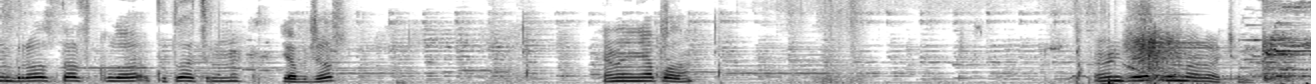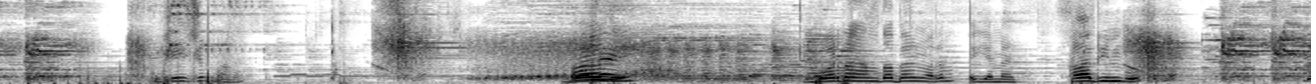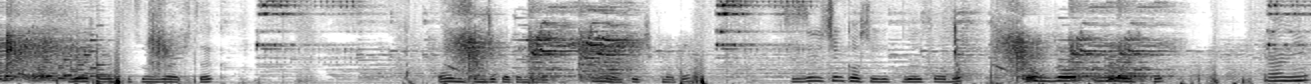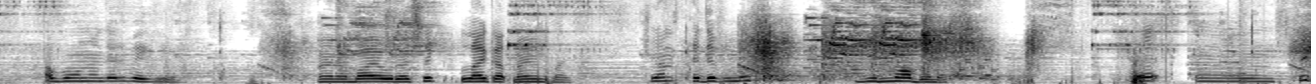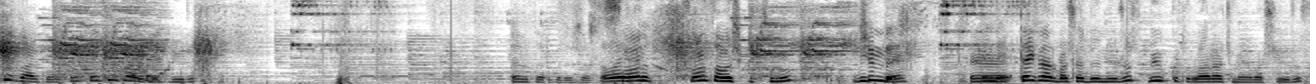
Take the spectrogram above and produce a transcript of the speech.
Brawl Stars kula, kutu açılımı yapacağız. Hemen yapalım. Önce bunları açalım. Bir şey çıkmadı. Oley. Bu arada yanında ben varım. Egemen. Abim bu. Diğer taraf kutumuzu açtık. 12. kademede. Yine bir şey çıkmadı. Sizin için kasıyorduk bu hesabı. Çok zor uğraştık. Yani aboneleri bekliyoruz. Aynen bayağı uğraştık. Like atmayı unutmayın. Şu an hedefimiz 20 abone. Ve eee, 8 like olsun. 8 like bekliyoruz. Evet arkadaşlar. Savaş son, son savaş kutusu. Şimdi, eee, Şimdi- tekrar başa dönüyoruz. Büyük kutuları açmaya başlıyoruz.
